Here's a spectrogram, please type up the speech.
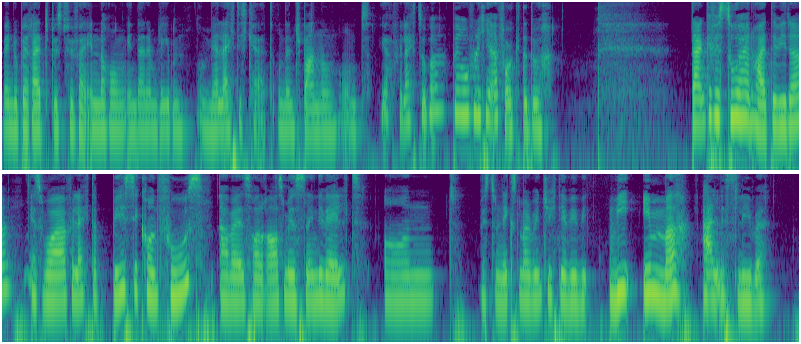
wenn du bereit bist für Veränderung in deinem Leben und mehr Leichtigkeit und Entspannung und ja, vielleicht sogar beruflichen Erfolg dadurch. Danke fürs Zuhören heute wieder. Es war vielleicht ein bisschen konfus, aber es hat raus müssen in die Welt und bis zum nächsten Mal wünsche ich dir wie, wie immer alles Liebe.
